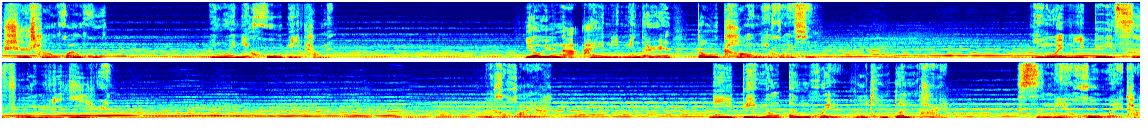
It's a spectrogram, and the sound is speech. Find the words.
时常欢呼。因为你护庇他们，又愿那爱你名的人都靠你欢心，因为你必赐福于义人。和华呀，你必用恩惠如同盾牌，四面护卫他。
